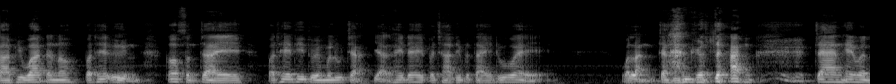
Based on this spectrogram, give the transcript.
กาภิวัตน์นะเนาะประเทศอื่น ก็สนใจประเทศที่ตัวเองไม่รู้จัก อยากให้ได้ประชาธิปไตยด้วยวันหลังจ้างก็จ้าง จ้างให้มัน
